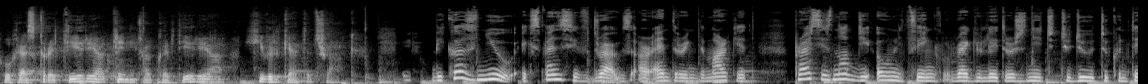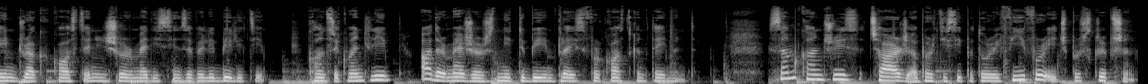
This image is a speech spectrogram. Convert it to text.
who has criteria, clinical criteria, he will get the drug. Because new, expensive drugs are entering the market, price is not the only thing regulators need to do to contain drug costs and ensure medicines availability. Consequently, other measures need to be in place for cost containment. Some countries charge a participatory fee for each prescription.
